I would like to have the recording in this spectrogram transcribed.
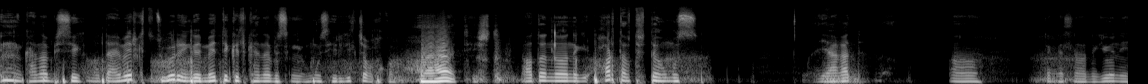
энэ канабисыг одоо Америкт зүгээр ингээд medical cannabis гэх хүмүүс хэрглэж байгаа байхгүй аа тий шүү дээ одоо нөө нэг хор тавтартай хүмүүс ягаад аа ингээл нөө нэг юуны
